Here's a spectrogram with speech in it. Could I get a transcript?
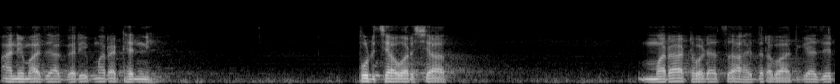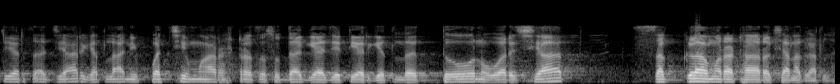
आणि माझ्या गरीब मराठ्यांनी पुढच्या वर्षात मराठवाड्याचा हैदराबाद गॅजेटियरचा जार घेतला आणि पश्चिम महाराष्ट्राचं सुद्धा गॅजेटियर घेतलं. दोन वर्षात सगळा मराठा आरक्षणात घातला.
